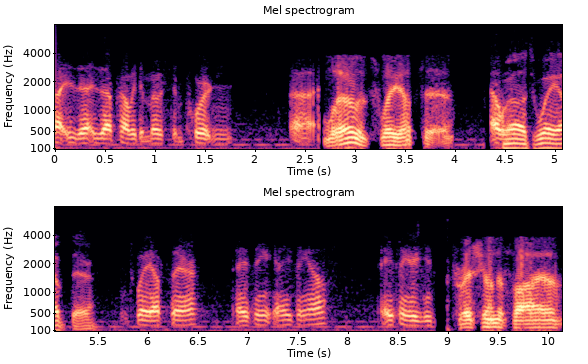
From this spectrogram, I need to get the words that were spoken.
That, is, that, is that probably the most important? Uh, Well, it's way up there. Well, it's way up there. it's way up there. Anything, anything else? Anything you Fresh under fire.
